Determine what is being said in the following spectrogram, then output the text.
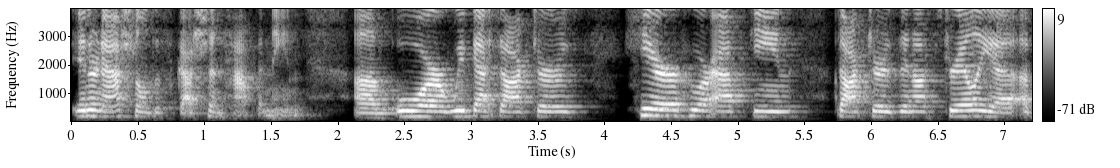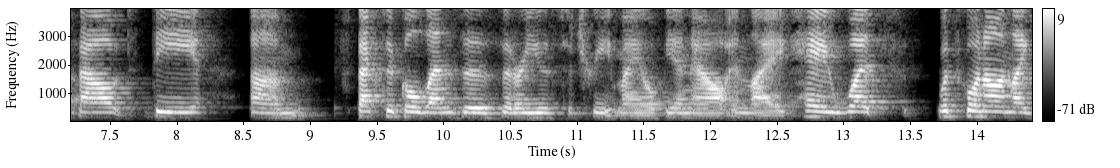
international discussion happening. Um, or we've got doctors here who are asking doctors in australia about the um, spectacle lenses that are used to treat myopia now and like hey what's what's going on like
